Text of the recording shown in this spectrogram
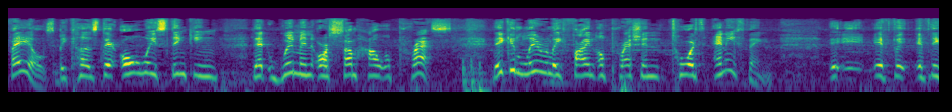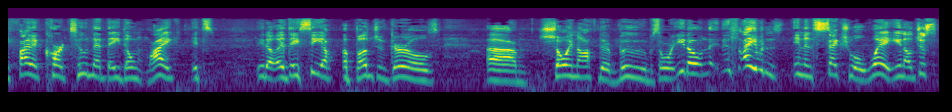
fails because they're always thinking that women are somehow oppressed. They can literally find oppression towards anything. If if they find a cartoon that they don't like, it's you know if they see a, a bunch of girls um, showing off their boobs, or you know it's not even in a sexual way, you know just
